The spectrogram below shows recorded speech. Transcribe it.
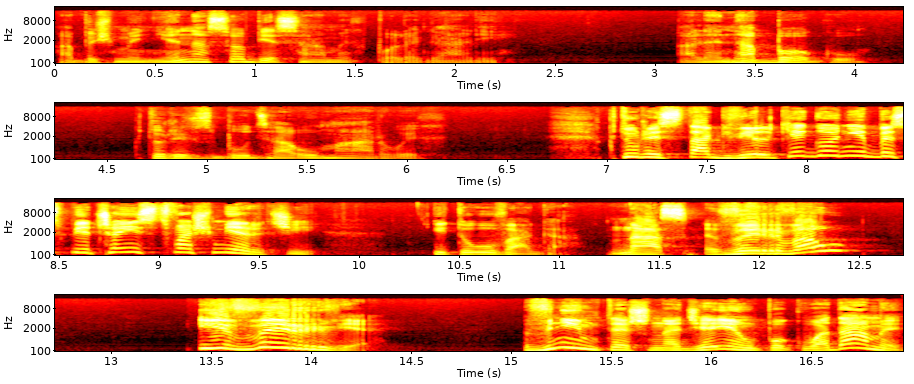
abyśmy nie na sobie samych polegali, ale na Bogu, który wzbudza umarłych, który z tak wielkiego niebezpieczeństwa śmierci, i tu uwaga, nas wyrwał i wyrwie. W nim też nadzieję pokładamy,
